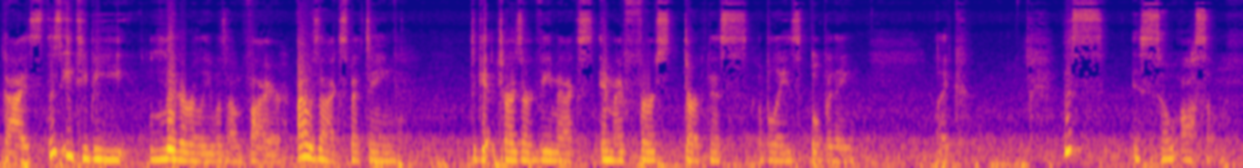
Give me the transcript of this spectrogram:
Guys, this ETB literally was on fire. I was not expecting to get Charizard V Max in my first Darkness Ablaze opening. Like, this is so awesome.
